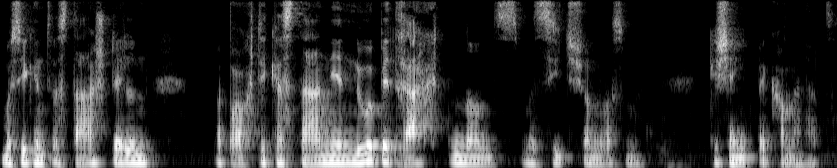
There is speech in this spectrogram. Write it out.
muss irgendwas darstellen. Man braucht die Kastanien nur betrachten und man sieht schon, was man geschenkt bekommen hat.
